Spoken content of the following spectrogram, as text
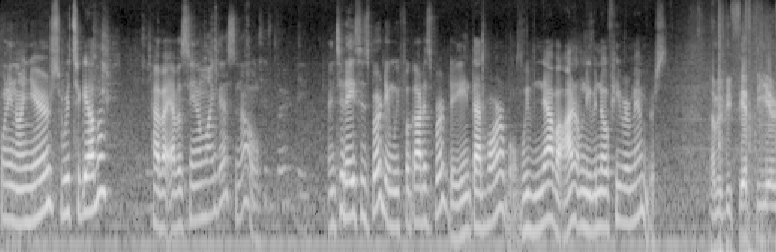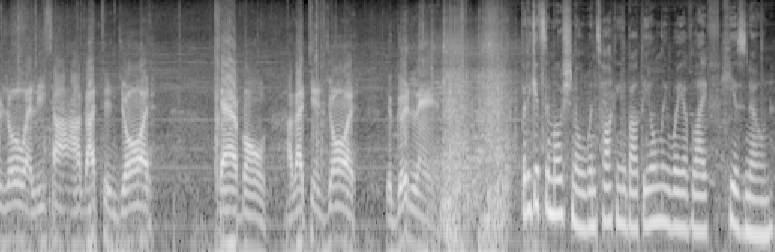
29 years we're together. Have I ever seen him like this? No. And today's his birthday, and we forgot his birthday. Ain't that horrible? We've never, I don't even know if he remembers. I'm gonna be 50 years old. At least I, I got to enjoy Terrebonne. I got to enjoy the good land. But he gets emotional when talking about the only way of life he has known.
